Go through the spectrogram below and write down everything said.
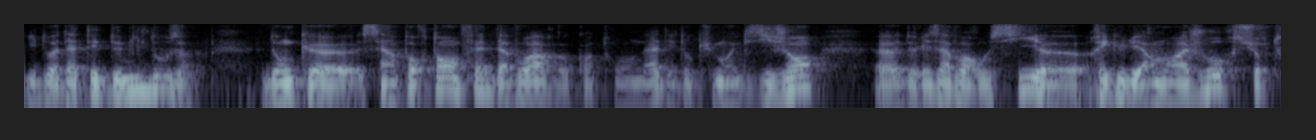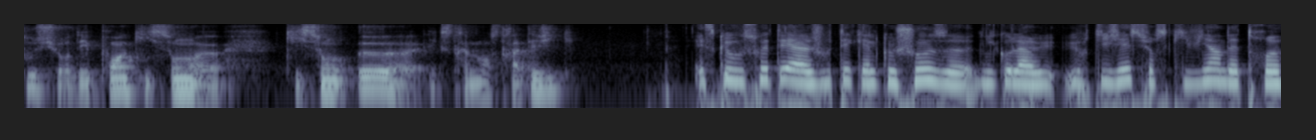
il doit dater de 2012. Donc c'est important en fait d'avoir, quand on a des documents exigeants, de les avoir aussi régulièrement à jour, surtout sur des points qui sont, qui sont eux, extrêmement stratégiques. Est-ce que vous souhaitez ajouter quelque chose, Nicolas Urtiger, sur ce qui vient d'être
